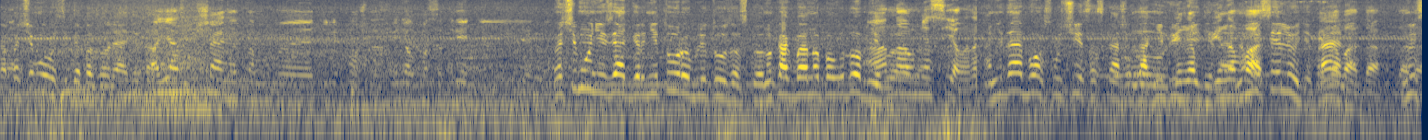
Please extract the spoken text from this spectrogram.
А почему вы себе позволяете? А я специально там э, телефон, что изменял посмотреть. И... Почему не взять гарнитуру блютузовскую? Ну как бы оно поудобнее А она было. у меня села. Она... А не дай бог случится, скажем Ну, так, вино- непредвиденное. Ну, мы виноват. все люди, правильно? Виноват, да. да, Ну, да.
